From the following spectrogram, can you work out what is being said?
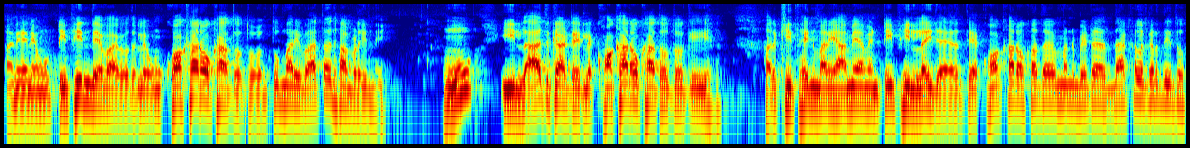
અને એને હું ટિફિન દેવા આવ્યો એટલે હું ખોખારો ખાતો હતો. તું મારી વાત જ સાંભળી નહીં. હું એ લાજ કાઢે એટલે ખોખારો ખાતો હતો કે હરખી થઈને મારી સામે આમે ટિફિન લઈ જાય તે ખોખારો ખાતો મને બેટા દાખલ કરી દીધો.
